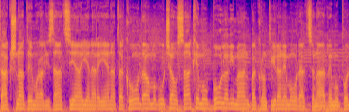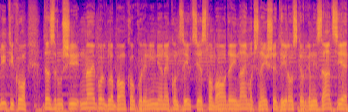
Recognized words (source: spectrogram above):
Takšna demoralizacija je narejena tako, da omogoča vsakemu bolj ali manj bankrotiranemu reakcionarnemu politiku, da zruši najbolj globoko ukoreninjene koncepcije svobode in najmočnejše delovske organizacije,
